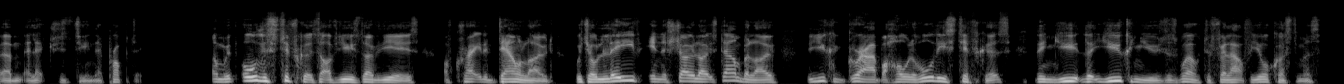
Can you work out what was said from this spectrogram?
um, electricity in their property and with all the certificates that I've used over the years, I've created a download, which I'll leave in the show notes down below that you could grab a hold of all these certificates, then you that you can use as well to fill out for your customers.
